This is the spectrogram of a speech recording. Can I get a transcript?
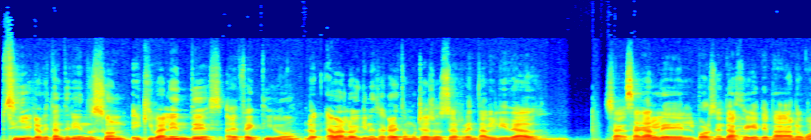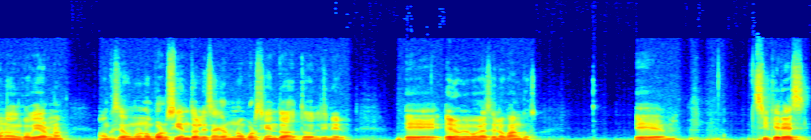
sí, lo que están teniendo son equivalentes a efectivo. A ver, lo que quieren sacar estos muchachos es rentabilidad. Sa- sacarle el porcentaje que te pagan los bonos del gobierno, aunque sea un 1%, le sacan un 1% a todo el dinero. Eh, es lo mismo que hacen los bancos. Eh, si querés,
